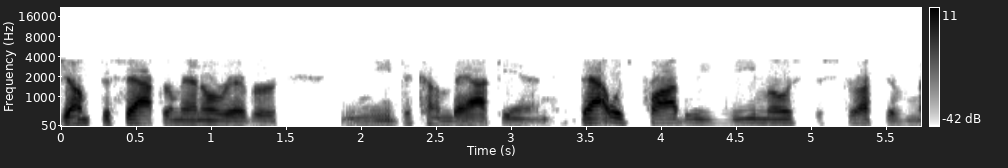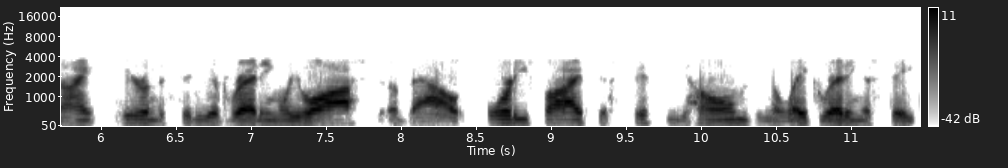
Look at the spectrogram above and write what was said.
jumped the Sacramento River. You need to come back in. That was probably the most destructive night here in the city of Redding. We lost about 45 to 50 homes in the Lake Redding Estate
